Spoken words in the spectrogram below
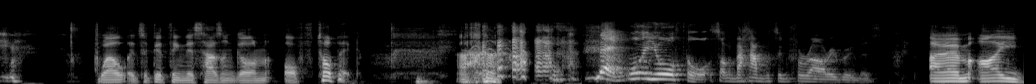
well, it's a good thing this hasn't gone off topic. then, what are your thoughts on the Hamilton Ferrari rumours? Um, I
